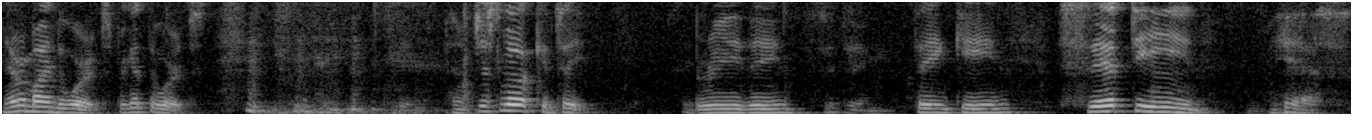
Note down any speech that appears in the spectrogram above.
Never mind the words. Forget the words. Just look and see. Breathing, sitting, thinking, sitting. Yes.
